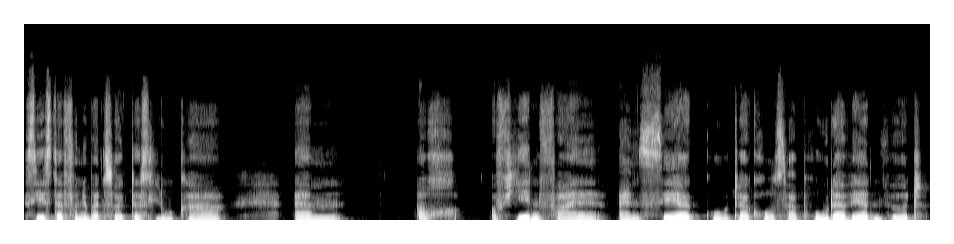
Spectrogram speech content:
sie ist davon überzeugt, dass Luca ähm, auch auf jeden Fall ein sehr guter großer Bruder werden wird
